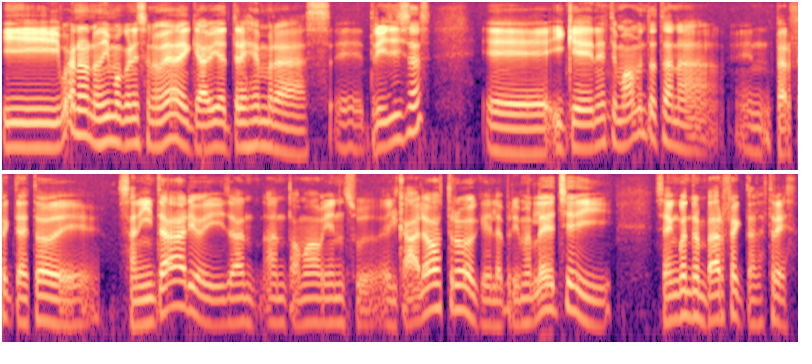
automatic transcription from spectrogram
Y bueno, nos dimos con esa novedad de que había tres hembras eh, trillizas eh, y que en este momento están en perfecto estado de sanitario y ya han, tomado bien el calostro, que es la primer leche, y se encuentran perfectas las tres.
